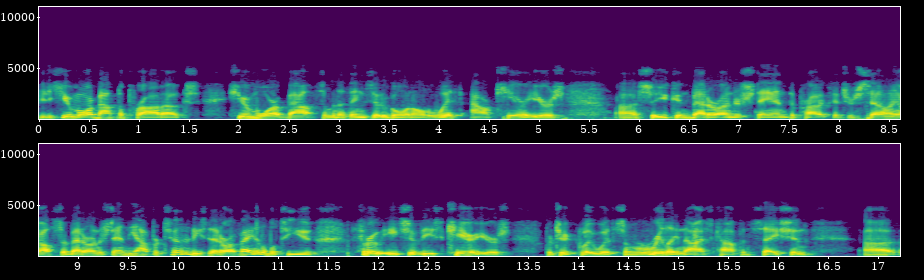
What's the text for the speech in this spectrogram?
for you to hear more about the products, hear more about some of the things that are going on with our carriers. Uh, so you can better understand the products that you're selling, also better understand the opportunities that are available to you through each of these carriers, particularly with some really nice compensation uh,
